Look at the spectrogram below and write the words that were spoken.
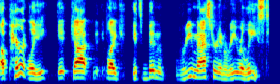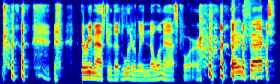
Apparently, it got like it's been remastered and re-released. the remaster that literally no one asked for. And in fact,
